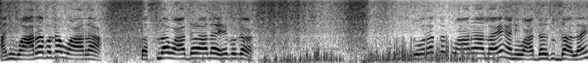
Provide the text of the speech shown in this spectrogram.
आणि वारा बघा वारा. कसला वादळ आला हे बघा. जोरातच वारा आलाय आणि वादळ सुद्धा आलाय.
